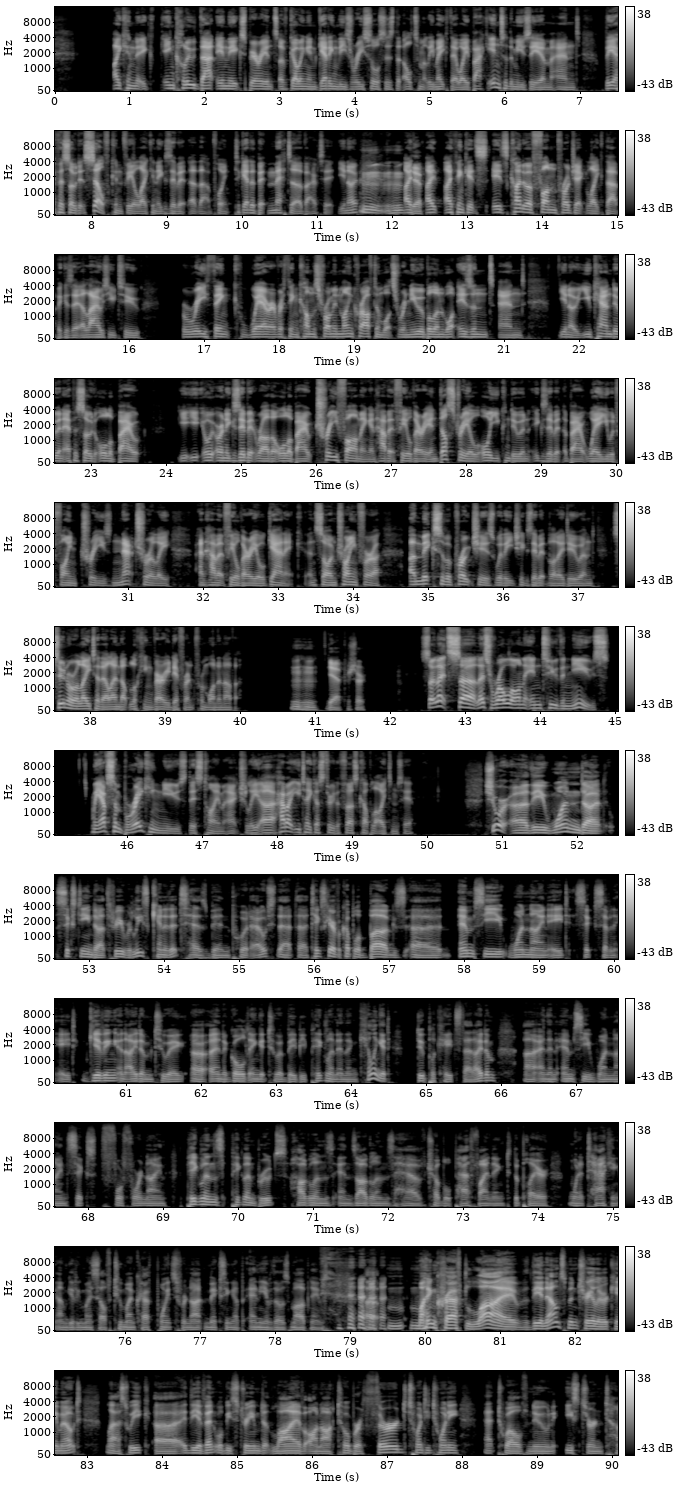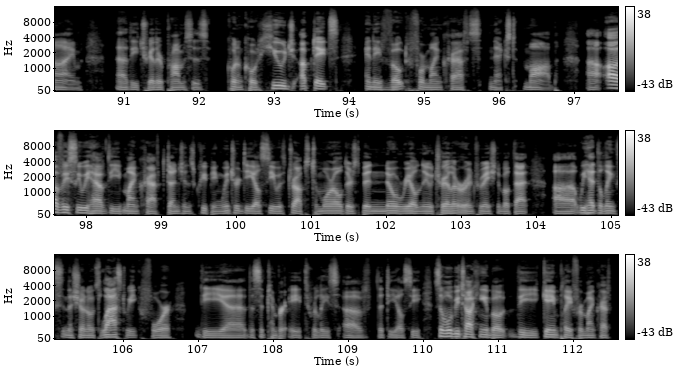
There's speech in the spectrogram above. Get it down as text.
I can I- include that in the experience of going and getting these resources that ultimately make their way back into the museum, and the episode itself can feel like an exhibit at that point to get a bit meta about it, you know? Mm-hmm. I, yeah. I I think it's it's kind of a fun project like that because it allows you to rethink where everything comes from in Minecraft and what's renewable and what isn't, and you know you can do an episode all about you, you, or an exhibit rather all about tree farming and have it feel very industrial, or you can do an exhibit about where you would find trees naturally and have it feel very organic. And so I'm trying for a a mix of approaches with each exhibit that I do, and sooner or later they'll end up looking very different from one another. mm-hmm. Yeah, for sure. So let's uh, let's roll on into the news. We have some breaking news this time, actually. Uh, how about you take us through the first couple of items here? Sure. Uh, the 1.16.3 release candidate has been put out that uh, takes care of a couple of bugs. Uh, MC198678, giving an item to a uh, and a gold ingot to a baby piglin and then killing it duplicates that item. Uh, and then MC196449, piglins, piglin brutes, hoglins, and zoglins have trouble pathfinding to the player when attacking. I'm giving myself two Minecraft points for not mixing up any of those mob names uh, Minecraft Live. The announcement trailer came out last week. Uh, the event will be streamed live on October 3rd, 2020 at 12 noon Eastern Time. Uh, the trailer promises quote unquote huge updates and a vote for Minecraft's next mob. Uh, obviously, we have the Minecraft Dungeons Creeping Winter DLC with drops tomorrow. There's been no real new trailer or information about that. Uh, we had the links in the show notes last week for the uh, the September 8th release of the DLC. So we'll be talking about the gameplay for Minecraft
